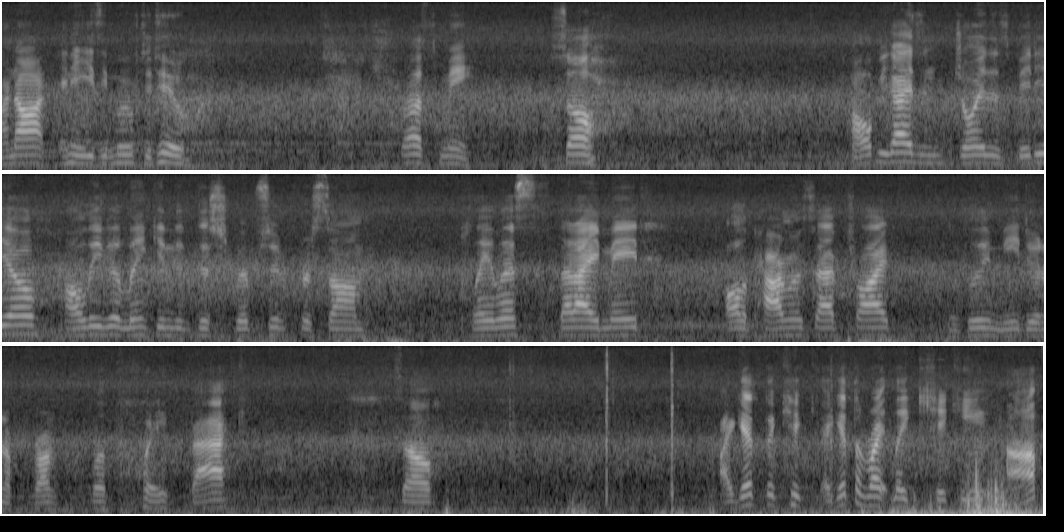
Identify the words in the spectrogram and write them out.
are not an easy move to do. Trust me. So, I hope you guys enjoy this video. I'll leave a link in the description for some playlists that I made. All the power moves that I've tried, including me doing a front flip way back. So, I get the kick. I get the right leg kicking up,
